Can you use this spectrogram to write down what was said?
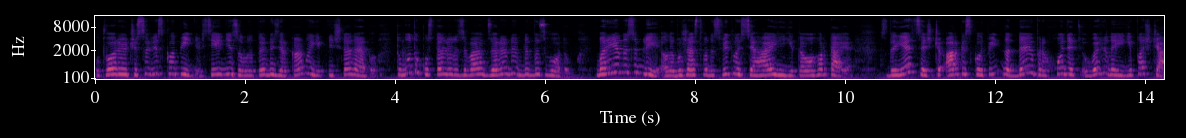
утворюючи сині склепіння, всіяні золотими зірками, як нічне небо. Тому таку стелю називають зоряним небезводом. Марія на землі, але божественне світло сягає її та огортає. Здається, що арки склепінь над нею переходять у вигляди її плаща.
